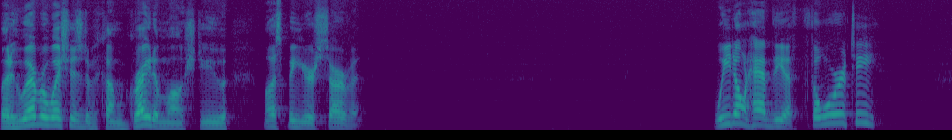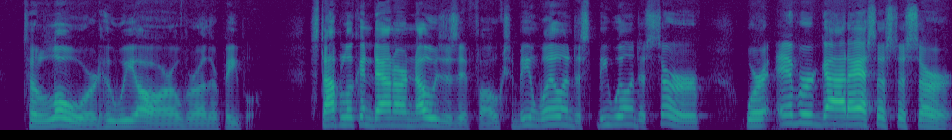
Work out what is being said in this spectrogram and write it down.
but whoever wishes to become great amongst you must be your servant. We don't have the authority to lord who we are over other people. Stop looking down our noses at folks and be willing to be willing to serve wherever God asks us to serve.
